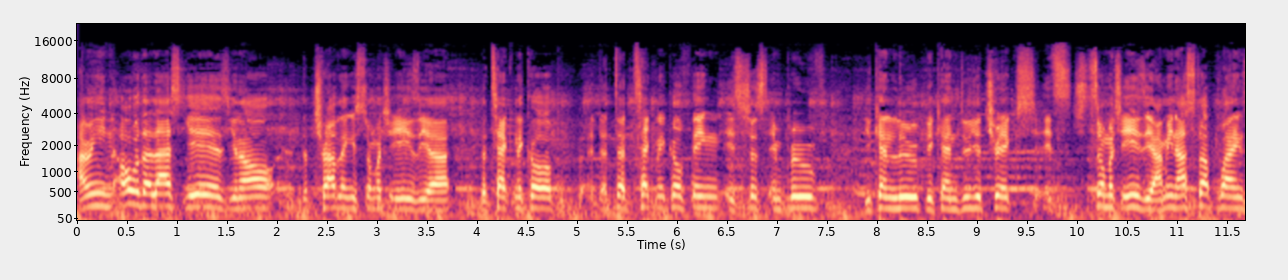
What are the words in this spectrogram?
I mean, over the last years, you know, the traveling is so much easier. The technical, the, technical thing is just improved. You can loop, you can do your tricks. It's so much easier. I mean, I stopped playing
